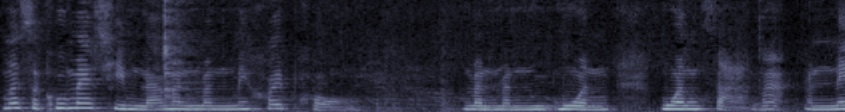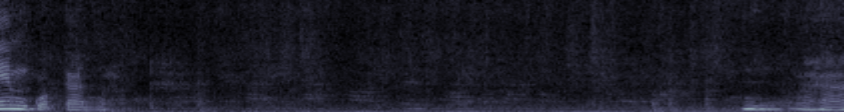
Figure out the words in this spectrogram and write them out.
เมื่อสักครู่แม่ชิมแล้วมันมันไม่ค่อยพอง มันมันมวลมวลสารอะมันแน่นกว่ากันนะคะ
